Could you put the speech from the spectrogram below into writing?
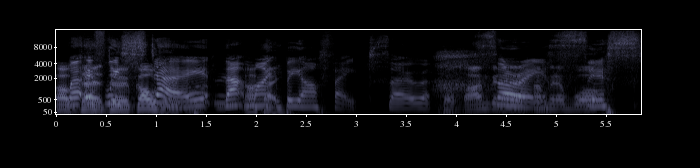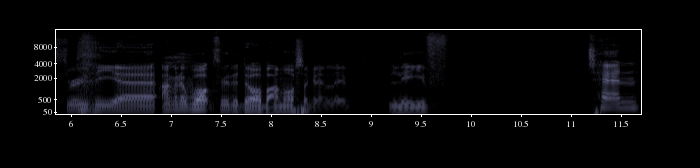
oh, well, the, if we the gold room. stay, that Okay. might be our fate. So But I'm gonna Sorry, I'm gonna walk sis. Through the uh, I'm gonna walk through the door, but I'm also gonna leave leave ten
